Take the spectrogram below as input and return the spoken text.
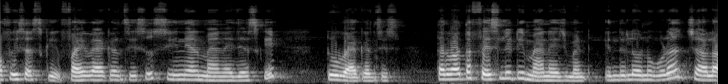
ఆఫీసర్స్కి ఫైవ్ వ్యాకెన్సీస్ సీనియర్ మేనేజర్స్కి టూ వ్యాకెన్సీస్ తర్వాత ఫెసిలిటీ మేనేజ్మెంట్ ఇందులోనూ కూడా చాలా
